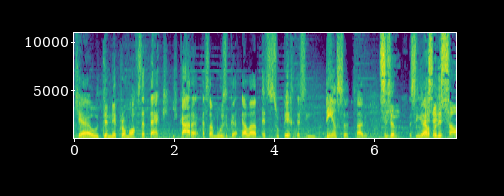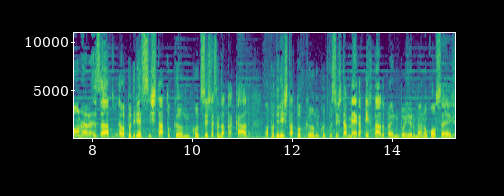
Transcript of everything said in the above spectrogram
Que é o The Necromorph's Attack. E, cara, essa música, ela é super, assim, tensa, sabe? Sim. Você, assim, ela poderia... Né, velho? Exato. Ela poderia estar tocando enquanto você está sendo atacado. Ela poderia estar tocando enquanto você está mega apertado para ir no banheiro, mas não consegue.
